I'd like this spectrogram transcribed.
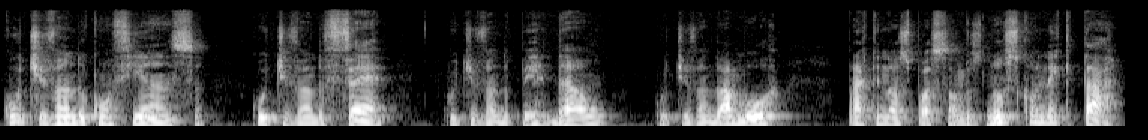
cultivando confiança, cultivando fé, cultivando perdão, cultivando amor, para que nós possamos nos conectar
